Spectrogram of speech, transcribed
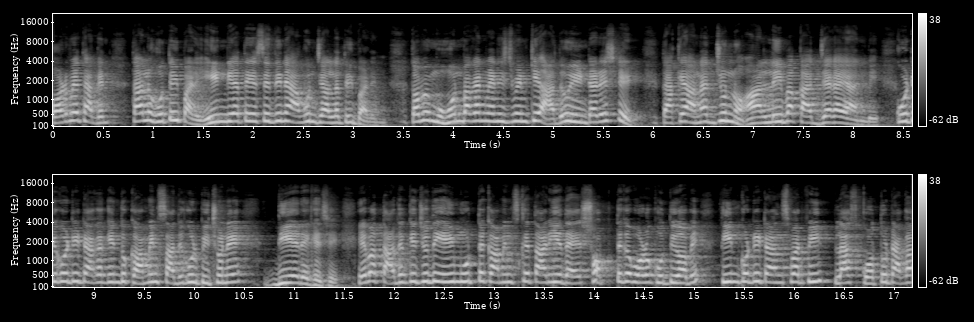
ফর্মে থাকেন, তাহলে হতেই পারে। ইন্ডিয়াতে এসে দিনে আগুন জ্বালাতেই পারেন। তবে মোহনবাগান ম্যানেজমেন্ট কি আদৌ ইন্টারেস্টেড তাকে আনার জন্য আনলেই বা কাজ জায়গায় আনবে? কোটি কোটি টাকা কিন্তু কামিন্স সাদিকুর পিছনে দিয়ে রেখেছে। এবার তাদেরকে যদি এই মুহূর্তে কামিন্সকে তাড়িয়ে দেয় সব থেকে বড় ক্ষতি হবে তিন কোটি ট্রান্সফার ফি প্লাস কত টাকা,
